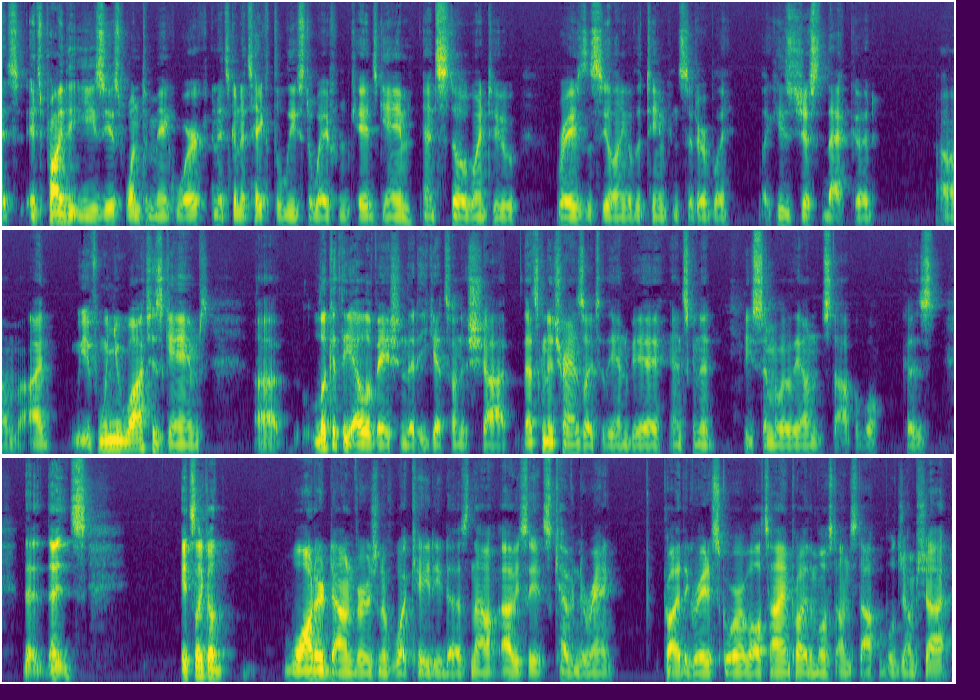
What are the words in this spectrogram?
it's it's probably the easiest one to make work, and it's going to take the least away from Cade's game, and it's still going to raise the ceiling of the team considerably. Like he's just that good. Um, I if when you watch his games, uh, look at the elevation that he gets on his shot. That's going to translate to the NBA, and it's going to be similarly unstoppable because that that's it's like a watered down version of what KD does. Now, obviously, it's Kevin Durant, probably the greatest scorer of all time, probably the most unstoppable jump shot.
